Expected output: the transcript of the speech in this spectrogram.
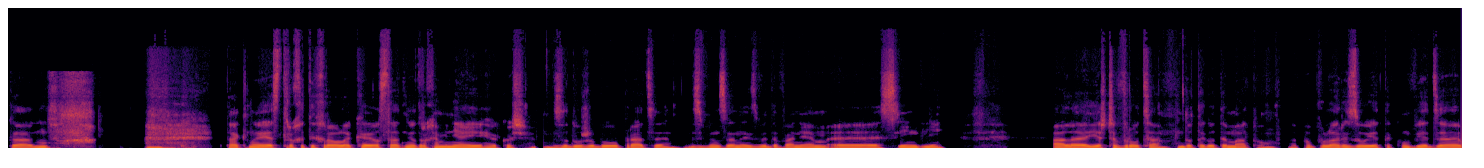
Ten. Tak, no jest trochę tych rolek, ostatnio trochę mniej jakoś. Za dużo było pracy związanej z wydawaniem singli. Ale jeszcze wrócę do tego tematu. Popularyzuję taką wiedzę.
